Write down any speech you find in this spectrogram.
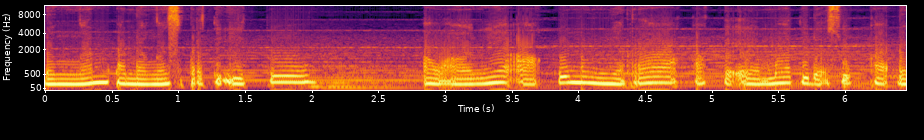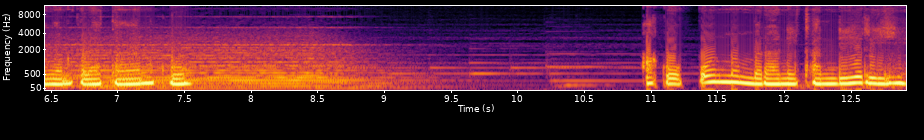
dengan pandangan seperti itu awalnya aku mengira kakek Emma tidak suka dengan kedatanganku. Aku pun memberanikan diri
